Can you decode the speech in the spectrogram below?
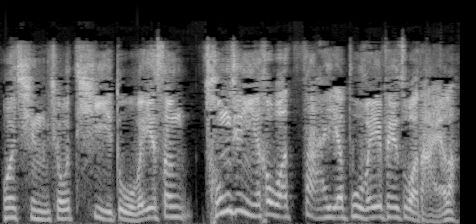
我请求剃度为僧，从今以后我再也不为非作歹了。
